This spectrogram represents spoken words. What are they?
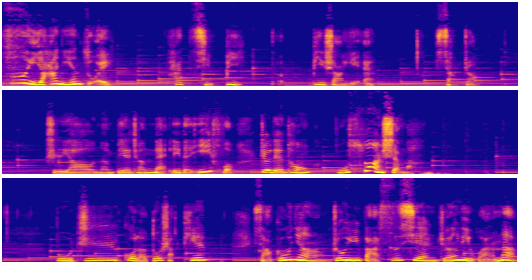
龇牙咧嘴。她紧闭的闭上眼，想着：只要能变成美丽的衣服，这点痛不算什么。不知过了多少天，小姑娘终于把丝线整理完了。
